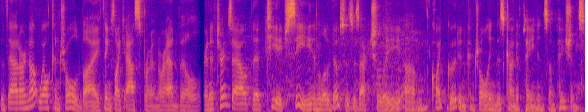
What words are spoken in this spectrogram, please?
that are not well controlled by things like aspirin or Advil. And it turns out that THC in low doses is actually um, quite good in controlling this kind of pain in some patients.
